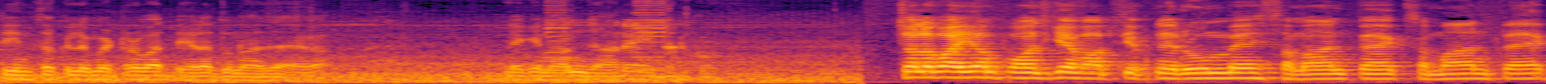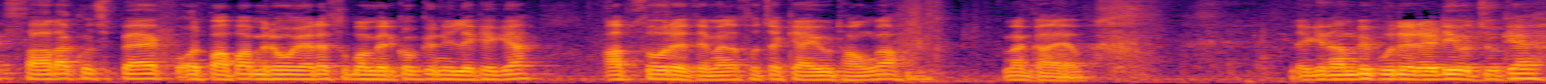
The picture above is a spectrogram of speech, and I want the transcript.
300 किलोमीटर बाद देहरादून आ जाएगा। लेकिन हम जा रहे हैं इधर को। चलो भाई हम पहुँच गए वापसी अपने रूम में। सामान पैक सामान पैक सारा कुछ पैक और पापा मेरे को कह रहे सुबह मेरे को क्यों नहीं लेके गया? आप सो रहे थे मैंने सोचा क्या ही उठाऊँगा? मैं गायब। लेकिन हम भी पूरे रेडी हो चुके हैं।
